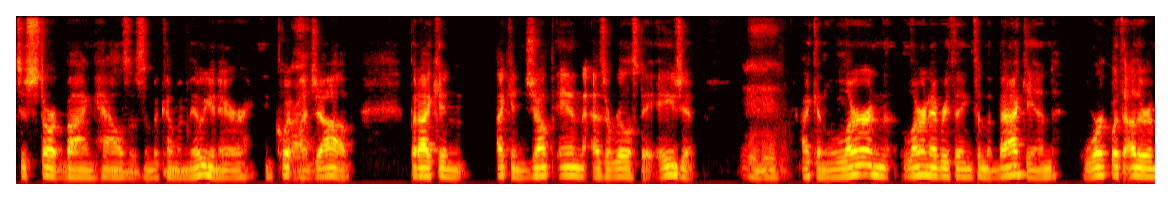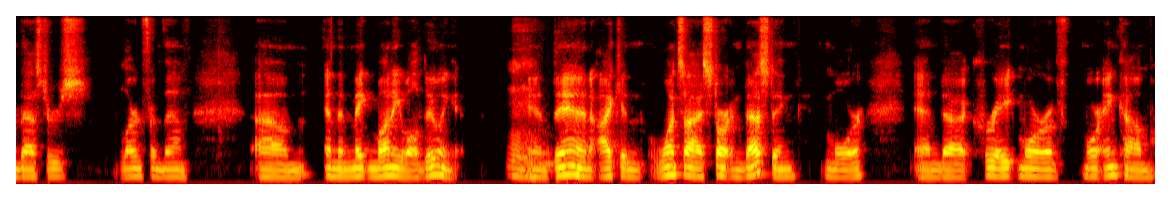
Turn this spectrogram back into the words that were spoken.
just start buying houses and become a millionaire and quit right. my job, but I can, I can jump in as a real estate agent Mm-hmm. I can learn learn everything from the back end, work with other investors, learn from them, um, and then make money while doing it. Mm-hmm. And then I can once I start investing more and uh, create more of more income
